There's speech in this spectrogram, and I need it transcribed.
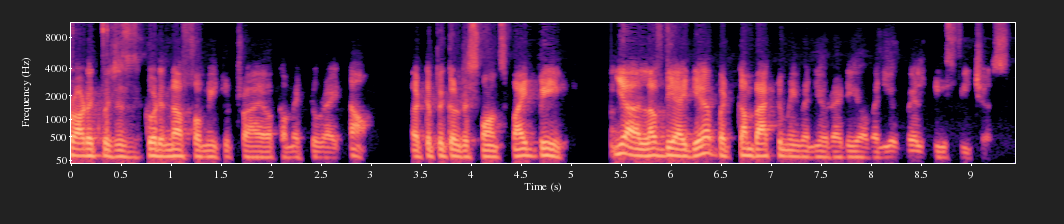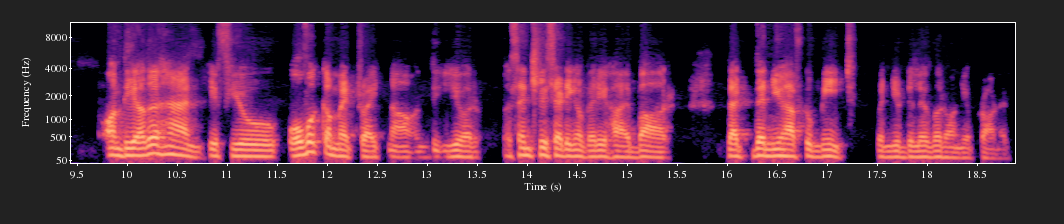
product which is good enough for me to try or commit to right now a typical response might be yeah, I love the idea, but come back to me when you're ready or when you build these features. On the other hand, if you overcommit right now, you're essentially setting a very high bar that then you have to meet when you deliver on your product,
